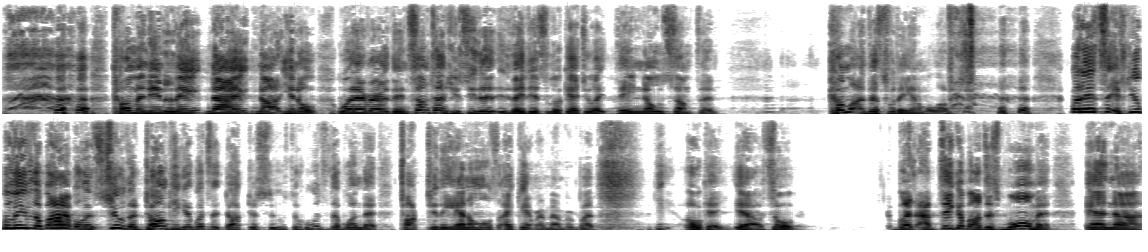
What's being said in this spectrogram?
coming in late night, not, you know, whatever. Then sometimes you see that they just look at you like they know something. Come on, that's for the animal lovers. but it's if you believe the Bible, it's true. The donkey get what's it, Dr. Seuss? Who's the one that talked to the animals? I can't remember, but okay, yeah. So but I think about this moment, and uh,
